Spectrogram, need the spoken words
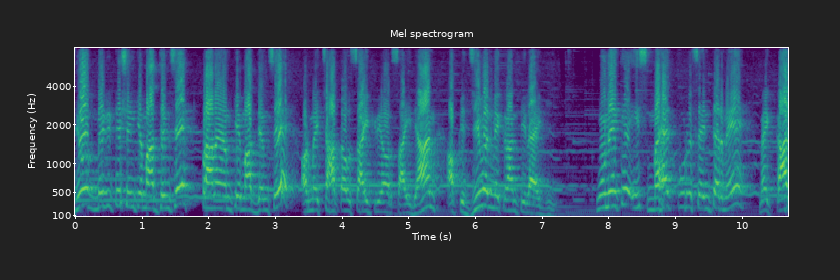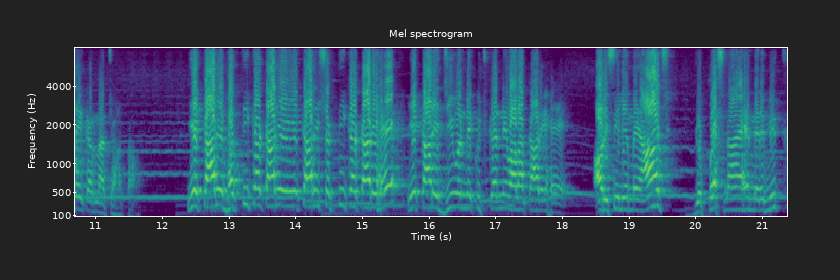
योग मेडिटेशन के माध्यम से, प्राणायाम के माध्यम से, और मैं चाहता हूँ साई क्रिया और साई ध्यान आपके जीवन में क्रांति लाएगी। पुणे के इस महत्वपूर्ण सेंटर में मैं कार्य करना चाहता हूँ। यह कार्य भक्ति का कार्य ये कार्य शक्ति का कार्य है, ये कार्य जीवन में कुछ करने वाला कार्य है। और इसीलिए मैं आज जो प्रश्न आया है मेरे मित्र,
